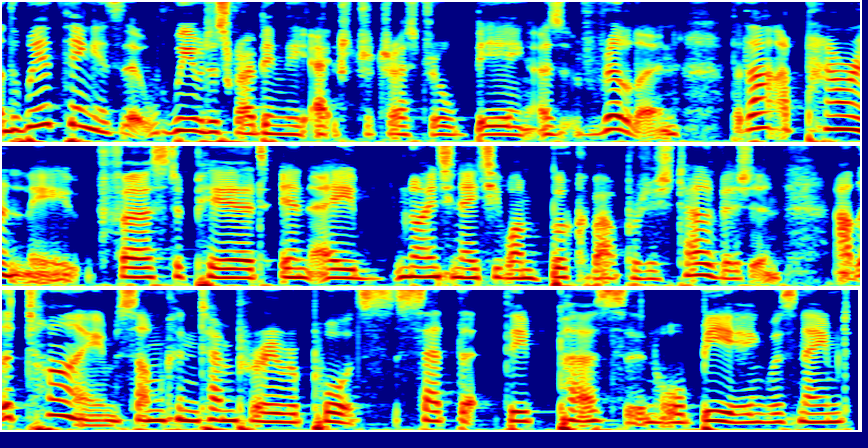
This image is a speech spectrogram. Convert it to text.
The weird thing is that we were describing the extraterrestrial being as Vrillon, but that apparently first appeared in a 1981 book about British television. At the time, some contemporary reports said that the person or being was named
